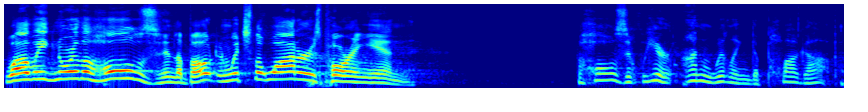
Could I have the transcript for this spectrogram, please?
while we ignore the holes in the boat in which the water is pouring in. The holes that we are unwilling to plug up.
